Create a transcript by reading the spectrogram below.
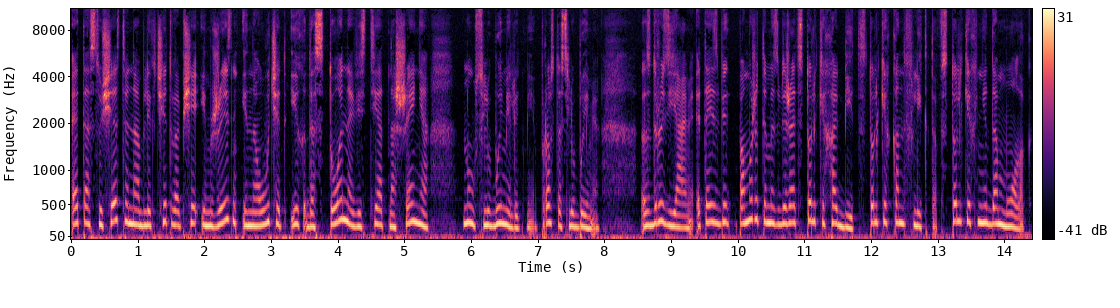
это существенно облегчит вообще им жизнь и научит их достойно вести отношения ну, с любыми людьми, просто с любыми с друзьями. Это избег... поможет им избежать стольких обид, стольких конфликтов, стольких недомолок,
